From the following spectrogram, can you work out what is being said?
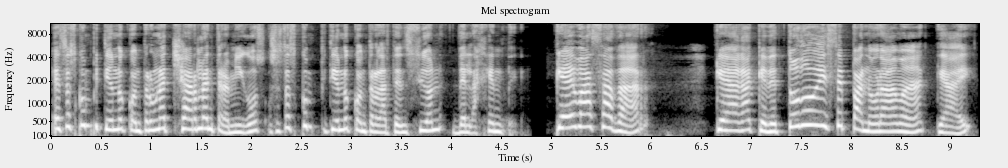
Estás compitiendo contra una charla entre amigos. O sea, estás compitiendo contra la atención de la gente. ¿Qué vas a dar que haga que de todo ese panorama que hay,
